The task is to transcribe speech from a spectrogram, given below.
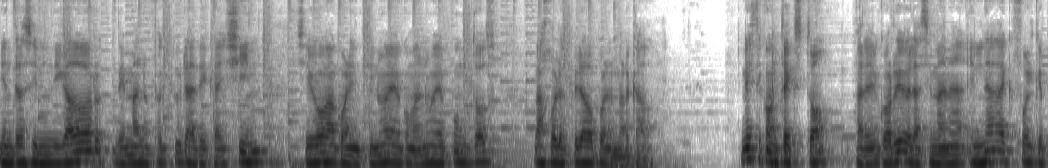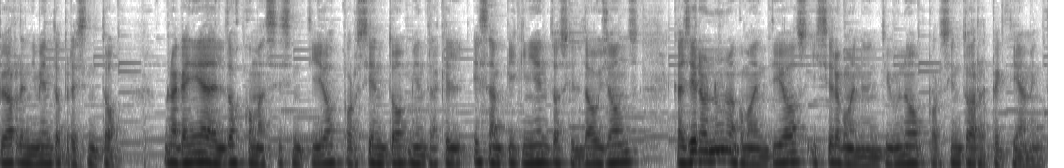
mientras el indicador de manufactura de Caixin llegó a 49,9 puntos bajo lo esperado por el mercado. En este contexto, para el corrido de la semana, el Nasdaq fue el que peor rendimiento presentó, una caída del 2,62%, mientras que el SP 500 y el Dow Jones cayeron 1,22 y 0,91% respectivamente.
